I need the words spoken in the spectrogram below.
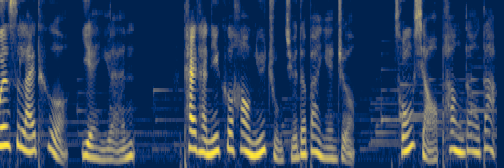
温斯莱特，演员，《泰坦尼克号》女主角的扮演者，从小胖到大，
